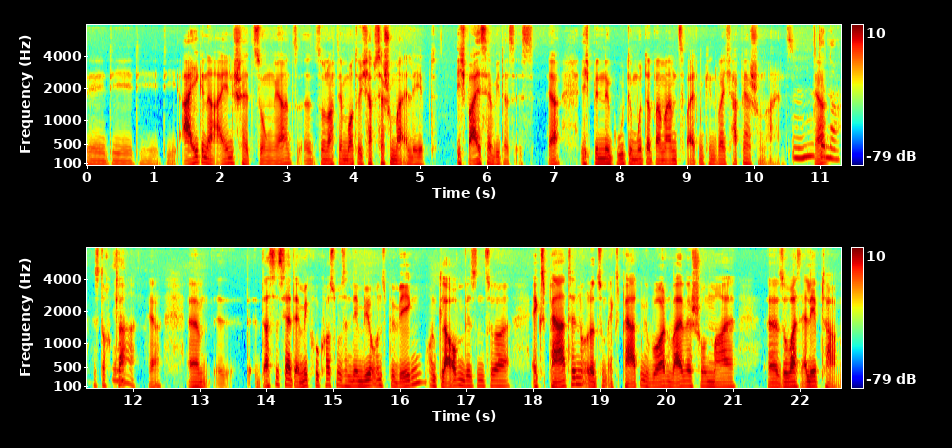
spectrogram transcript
die, die, die, die eigene Einschätzung, ja, so nach dem Motto, ich habe es ja schon mal erlebt ich weiß ja, wie das ist. Ja, ich bin eine gute Mutter bei meinem zweiten Kind, weil ich habe ja schon eins. Mhm, ja, genau. ist doch klar. Ja. ja. Ähm, das ist ja der Mikrokosmos, in dem wir uns bewegen und glauben, wir sind zur Expertin oder zum Experten geworden, weil wir schon mal äh, sowas erlebt haben.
